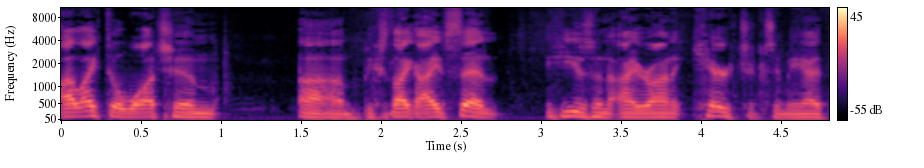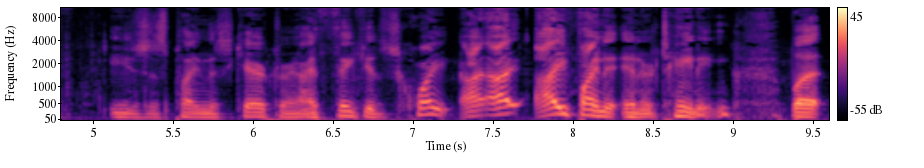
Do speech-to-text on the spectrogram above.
I like to watch him um, because like I said he's an ironic character to me. I he's just playing this character and I think it's quite I, I, I find it entertaining, but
